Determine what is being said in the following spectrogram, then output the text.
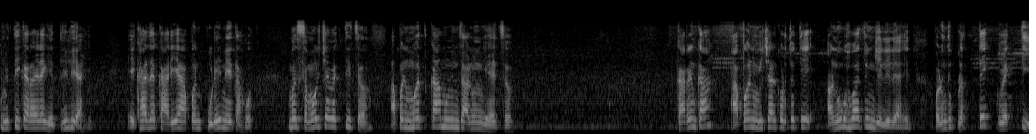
कृती करायला घेतलेली आहे. एखादं कार्य आपण पुढे नेत आहोत मग समोरच्या व्यक्तीचं आपण मत का म्हणून जाणून घ्यायचं? कारण का? आपण विचार करतो ते अनुभवातून गेलेले आहेत परंतु प्रत्येक व्यक्ती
